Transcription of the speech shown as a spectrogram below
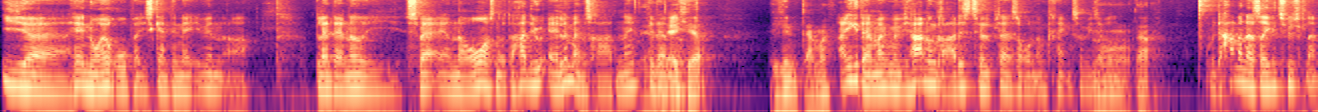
i, uh, her i Nordeuropa, i Skandinavien og blandt andet i Sverige og Norge og sådan noget, der har de jo allemandsretten, ikke? Ja, det er med- ikke her. Ikke i Danmark. Ej, ikke i Danmark, men vi har nogle gratis teltpladser rundt omkring, så vidt jeg ved. Ja. Men det har man altså ikke i Tyskland.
